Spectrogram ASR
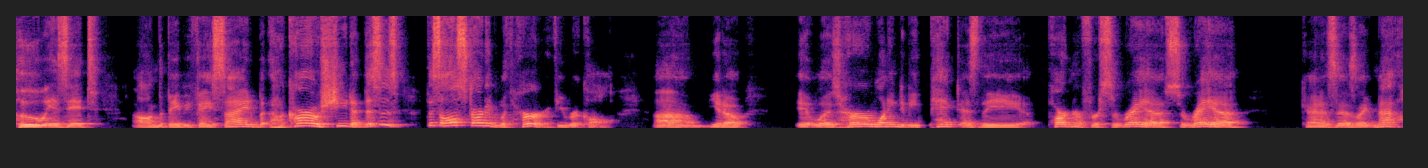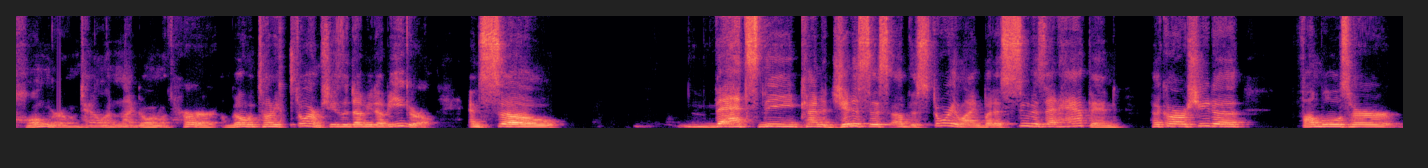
who is it on the babyface side, but Hikaru Shida. This is this all started with her, if you recall. Um, you know, it was her wanting to be picked as the partner for Saraya. Saraya kind of says, like, not homegrown talent. I'm not going with her. I'm going with Toni Storm. She's the WWE girl. And so that's the kind of genesis of the storyline. But as soon as that happened, Hikaru Shida fumbles her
